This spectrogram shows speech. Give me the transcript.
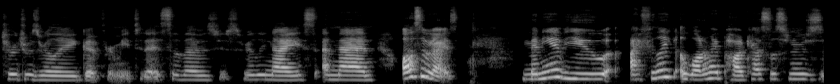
church was really good for me today. So that was just really nice. And then also guys, many of you, I feel like a lot of my podcast listeners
